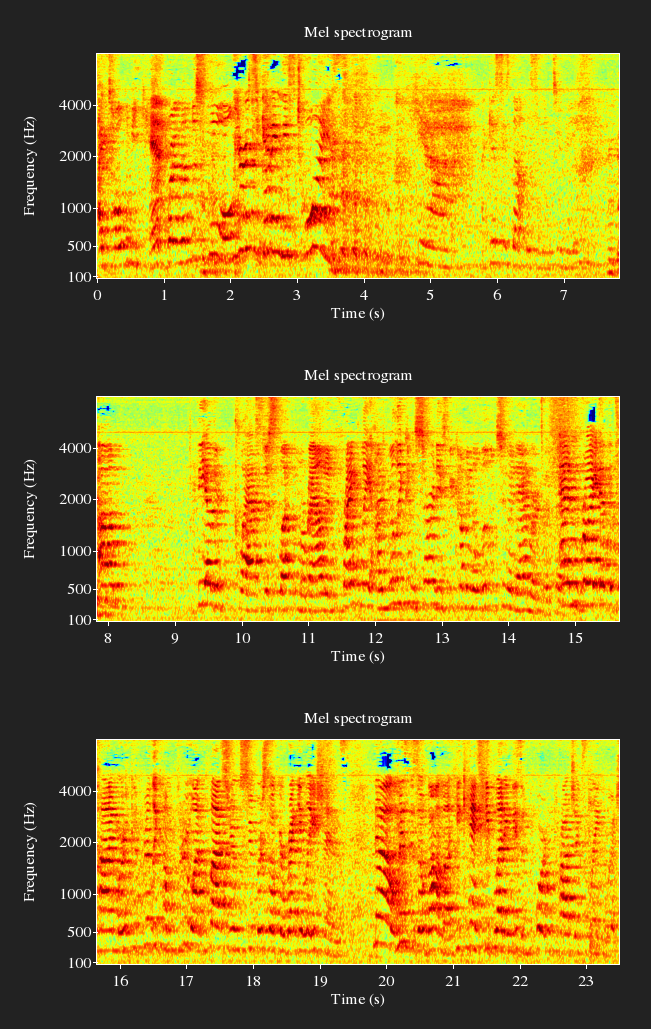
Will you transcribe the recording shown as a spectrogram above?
I told him he can't bring them to school. Where is he getting these toys? yeah, I guess he's not listening to me. Um, the other class just left them around, and frankly, I'm really concerned he's becoming a little too enamored with them. And right at the time where it could really come through on classroom super soaker regulations. Now, Mrs. Obama, he can't keep letting these important projects languish.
